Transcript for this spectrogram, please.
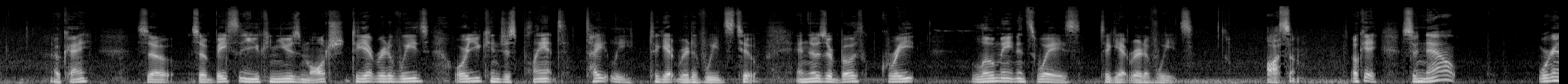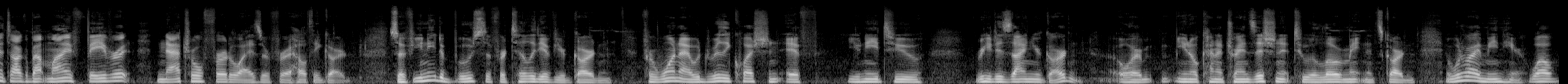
Okay? So so basically you can use mulch to get rid of weeds or you can just plant tightly to get rid of weeds too. And those are both great low maintenance ways to get rid of weeds. Awesome. Okay, so now we're going to talk about my favorite natural fertilizer for a healthy garden. So, if you need to boost the fertility of your garden, for one, I would really question if you need to redesign your garden or you know kind of transition it to a lower maintenance garden. And what do I mean here? Well,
